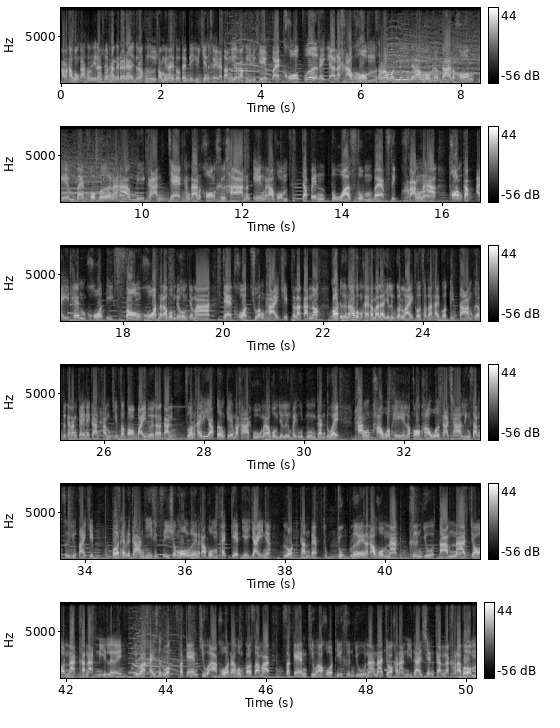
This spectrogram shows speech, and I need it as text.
เอาละครับผมการสวัสดีท่านผู้ชมท่านกันด้วยนะต้อนรับเข้าสู่ช่องมีนายโซเซตี้กริเช่นเคยและตอนนี้เราก็อยู่ในเกมแบ็คโคเวอร์กันอีกแล้วนะครับผมสำหรับวันนี้นะครับผมทางด้านของเกมแบ็คโคเวอร์นะฮะมีการแจกทางด้านของคือค่านั่นเองนะครับผมจะเป็นตั๋วสุ่มแบบ 10 ครั้งนะฮะพร้อมกับไอเทมโค้ดอีก 2 โค้ดนะครับผมเดี๋ยวผมจะมาแจกโค้ดช่วงท้ายคลิปกันละกันเนาะก่อนอื่นนะครับผมใครเข้ามาแล้วอย่าลืมกดไลค์กด subscribe กดติดตาม เพื่อเป็นกำลังใจในการทำคลิปต่อๆไปด้วยก็แล้วกัน ส่วนใครที่อยากเติมเกมราคาถูกนะครับผมอย่าลืมไปอุดหนุนกันด้วย ทั้ง Power Pay แล้วก็ Power กาชาลิงก์สั่งซื้ออยู่ใต้คลิป เปิดให้บริการ 24 ชั่วโมงเลยนะครับผมแพ็กเกจใหญ่ๆเนี่ยลดกันแบบจุกๆเลยนะครับผมนะ ขึ้นอยู่ตามหน้าจอณขนาดนี้เลย หรือว่าใครสะดวกสแกน QR code นะผมก็สามารถสแกน QR code ที่ขึ้นอยู่ณหน้าจอขนาดนี้ได้เช่นกันนะครับผม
